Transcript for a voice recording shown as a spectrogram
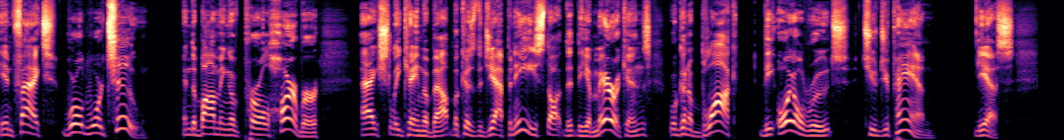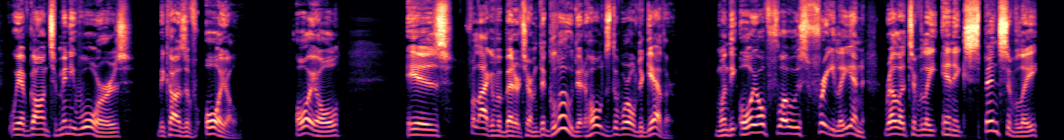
in fact, World War II and the bombing of Pearl Harbor actually came about because the Japanese thought that the Americans were going to block the oil routes to Japan. Yes, we have gone to many wars because of oil. Oil is, for lack of a better term, the glue that holds the world together. When the oil flows freely and relatively inexpensively,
